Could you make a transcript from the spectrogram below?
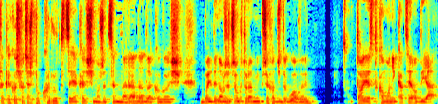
tak jakoś chociaż pokrótce jakaś może cenna rada dla kogoś, bo jedyną mhm. rzeczą, która mi przychodzi do głowy, to jest komunikacja od ja,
